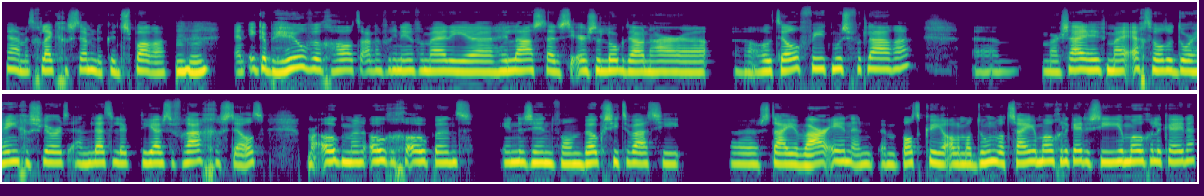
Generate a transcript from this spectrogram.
ja, met gelijkgestemden kunt sparren. En ik heb heel veel gehad aan een vriendin van mij die eh, helaas tijdens de eerste lockdown haar hotel failliet moest verklaren. Ehm, maar zij heeft mij echt wel er doorheen gesleurd en letterlijk de juiste vragen gesteld. Maar ook mijn ogen geopend in de zin van welke situatie eh, sta je waar in en, en wat kun je allemaal doen? Wat zijn je mogelijkheden? Zie je je mogelijkheden?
